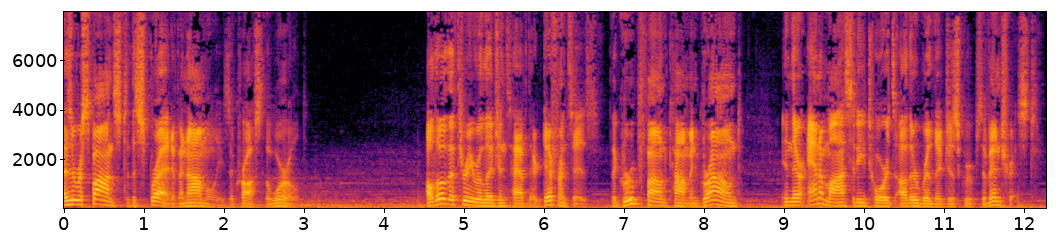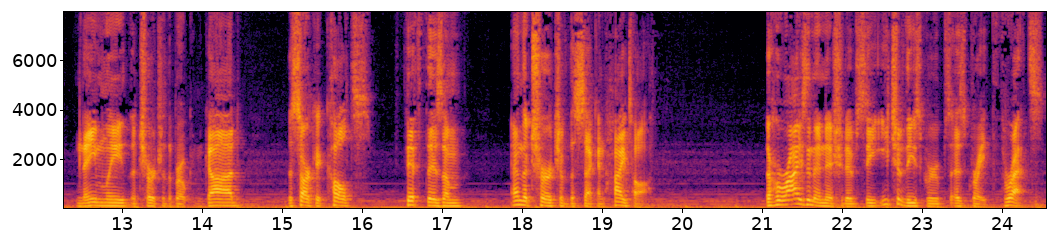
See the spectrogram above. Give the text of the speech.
as a response to the spread of anomalies across the world. Although the three religions have their differences, the group found common ground in their animosity towards other religious groups of interest, namely the Church of the Broken God, the Sarkic cults, Fifthism, and the Church of the Second Hytoth. The Horizon Initiative see each of these groups as great threats,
